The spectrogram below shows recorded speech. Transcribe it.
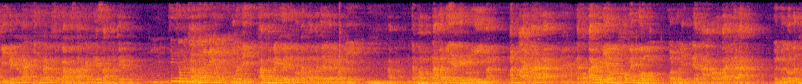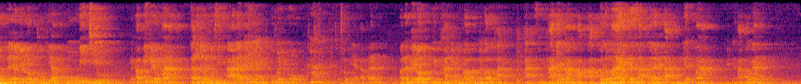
ปีเป็นครั้งแรกที่คณะวิศวกรรมศาสตร์กับนิเทศศาสตร์มาเจอกันอืมซึ่งเขาอยู่คนละแนวเลยนะปกคะติถ้าผมไม่เคยนึกว่ามันต้องมาเจอในวันนี้นะครับแต่พอณวันนี้เทคโนโลยีมันมันไปมากแล้วค่ะแต่เขาไปคนเดียวเขาไม่พ่วงคนผลิตเนื้อหาเขาก็ไปไม่ได้ เหมือนเหมือนรถบรรทุกเนี่ยเรามีรถบรรทุกที่แบบโอ้โหวิ่งฉิวนะครับวิ่งเร็วมาก แต่เราจะบรรทุกสินค้าอะไรไปยังผู้บริโภคค่ะตรงเนี้ยครับเพราะฉะนั้นเพราะฉะนั้นในรถหนึ่งคันนี่ผมว่าผมมันต้องอัดอัดสิน ค้าเยอะมากผักผักผลไม้เนื้อสัตว์เนื้ออะไรต่างๆเยอะมากนะครับตรงนั้น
